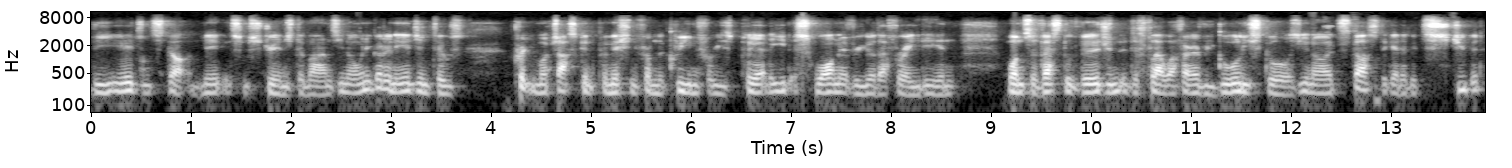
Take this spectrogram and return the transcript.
the agent started making some strange demands. You know, when you got an agent who's pretty much asking permission from the Queen for his player to eat a swan every other Friday and wants a Vestal Virgin to deflower for every goal he scores, you know, it starts to get a bit stupid.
